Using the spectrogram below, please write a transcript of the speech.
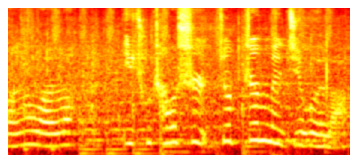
完了完了，一出超市就真没机会了。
